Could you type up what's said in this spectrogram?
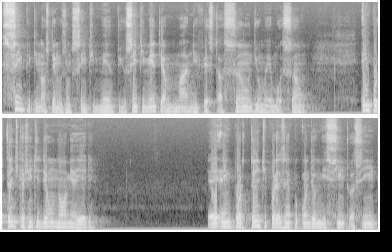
Sempre que nós temos um sentimento, e o sentimento é a manifestação de uma emoção, é importante que a gente dê um nome a ele. É, é, importante, por exemplo, quando eu me sinto assim,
